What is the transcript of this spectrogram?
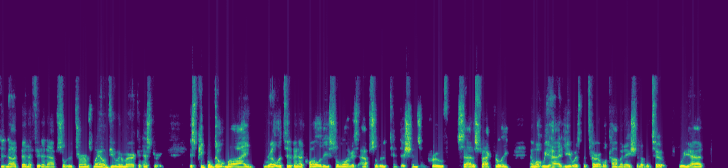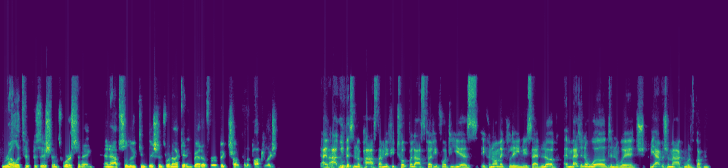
did not benefit in absolute terms. My own view in American history is people don't mind relative inequality so long as absolute conditions improve satisfactorily. And what we had here was the terrible combination of the two. We had relative positions worsening and absolute conditions were not getting better for a big chunk of the population. I've argued this in the past. I mean, if you took the last 30, 40 years economically and you said, look, imagine a world in which the average American would have gotten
